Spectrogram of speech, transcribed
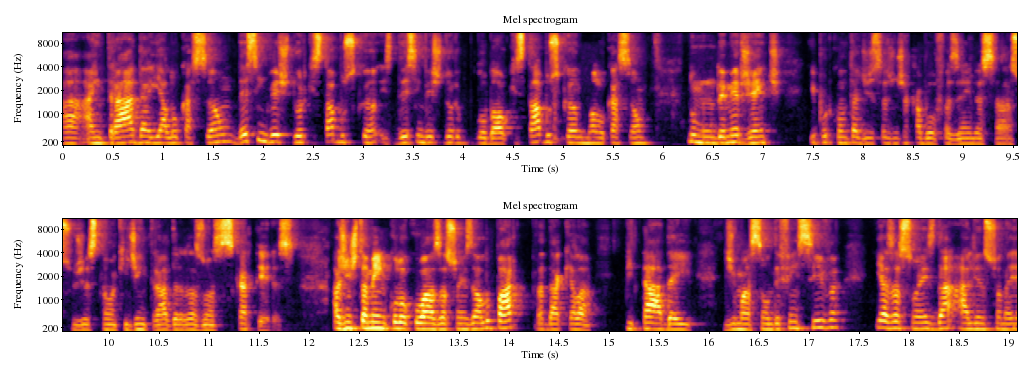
a, a, entrada e a alocação desse investidor que está buscando, desse investidor global que está buscando uma alocação no mundo emergente, e por conta disso a gente acabou fazendo essa sugestão aqui de entrada das nossas carteiras. A gente também colocou as ações da Lupar, para dar aquela pitada aí de uma ação defensiva, e as ações da Allianz Sonai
